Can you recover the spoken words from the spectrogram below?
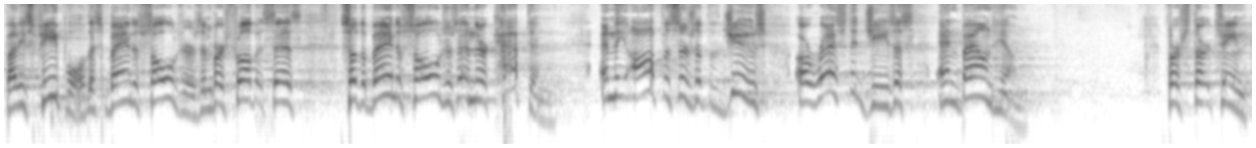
by these people, this band of soldiers. In verse 12, it says So the band of soldiers and their captain and the officers of the Jews arrested Jesus and bound him. Verse 13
